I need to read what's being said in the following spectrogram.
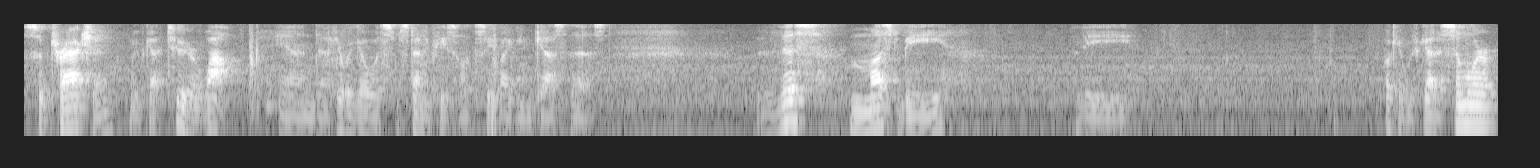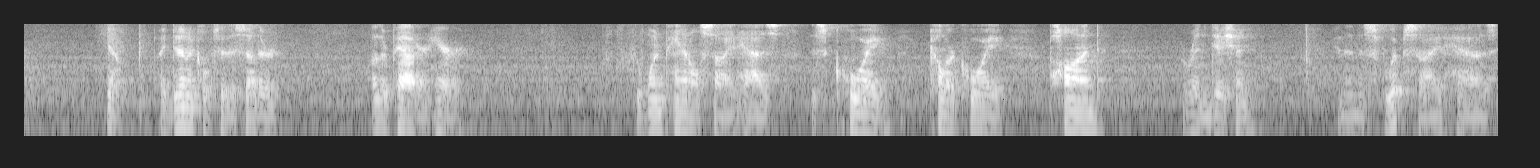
subtraction, we've got two here. Wow. And uh, here we go with some stunning pieces. Let's see if I can guess this. This must be the, okay, we've got a similar, yeah, identical to this other, other pattern here. The one panel side has this koi, color koi pond rendition. And then this flip side has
